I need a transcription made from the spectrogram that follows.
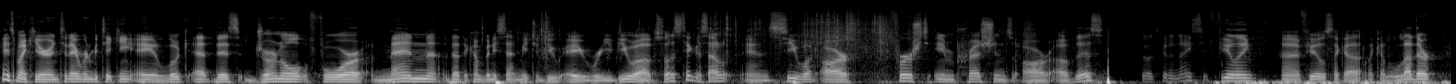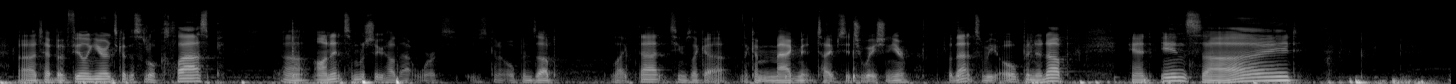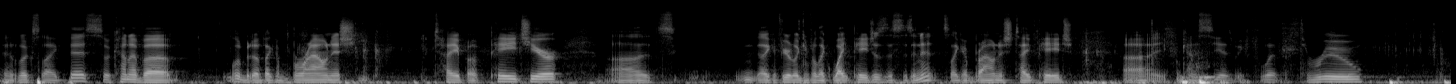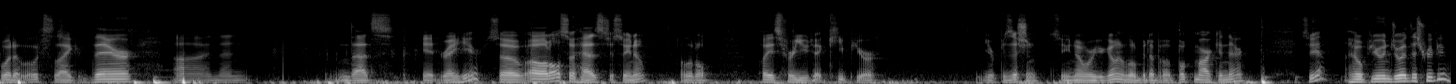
Hey, it's Mike here, and today we're going to be taking a look at this journal for men that the company sent me to do a review of. So let's take this out and see what our first impressions are of this. So it's got a nice feeling. Uh, feels like a like a leather uh, type of feeling here. It's got this little clasp uh, on it. So I'm going to show you how that works. It just kind of opens up like that. It seems like a like a magnet type situation here for that. So we open it up, and inside it looks like this. So kind of a, little bit of like a brownish type of page here. Uh, it's like if you're looking for like white pages, this isn't it. It's like a brownish type page. Uh, you can kind of see as we flip through what it looks like there. Uh, and then that's it right here. So, oh, it also has, just so you know, a little place for you to keep your your position so you know where you're going, a little bit of a bookmark in there. So yeah, I hope you enjoyed this review.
